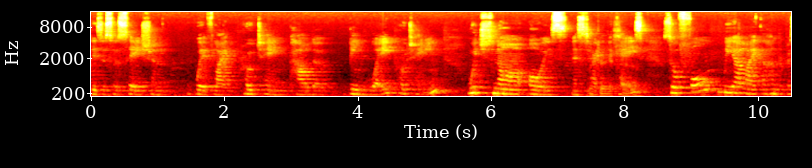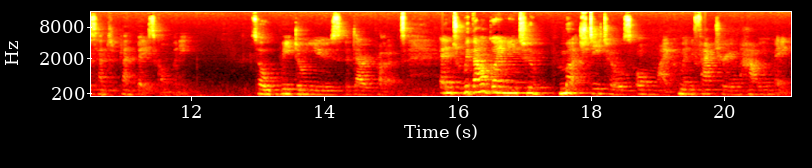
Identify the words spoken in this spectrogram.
this association with like protein powder being whey protein, which is not always necessarily The the case. So for we are like a hundred percent plant-based company, so we don't use the dairy products. And without going into much details on like manufacturing and how you make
